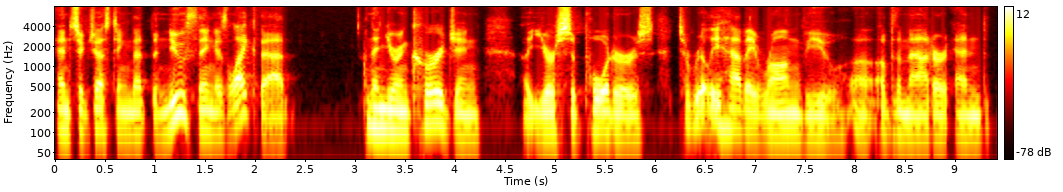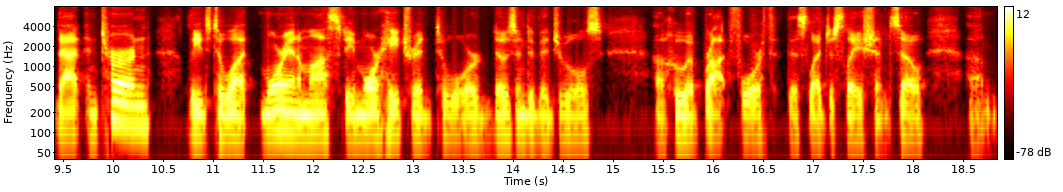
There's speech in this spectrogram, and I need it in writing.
and suggesting that the new thing is like that, then you're encouraging uh, your supporters to really have a wrong view uh, of the matter, and that in turn leads to what more animosity, more hatred toward those individuals uh, who have brought forth this legislation. So, um,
